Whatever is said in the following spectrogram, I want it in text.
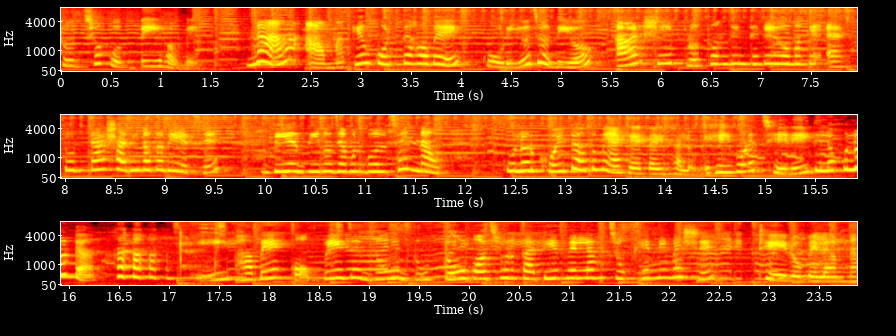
সহ্য করতেই হবে। না, আমাকেও করতে হবে, করিও যদিও। আর সেই প্রথম দিন থেকেই ও আমাকে এতটা স্বাধীনতা দিয়েছে। বিয়ের দিনও যেমন বলছে নাও কুলোর খইটাও তুমি একা একাই ঢালো। এই করে ছেড়েই দিল কুলোটা এইভাবে কবে যে দু দুটো বছর কাটিয়ে ফেললাম চোখের নিমেষে। টেরও পেলাম না।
